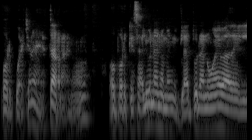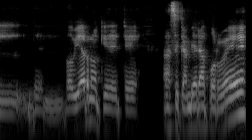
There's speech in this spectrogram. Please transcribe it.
por cuestiones externas, ¿no? O porque salió una nomenclatura nueva del, gobierno que te hace cambiar A por B,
